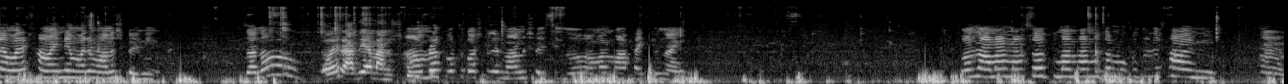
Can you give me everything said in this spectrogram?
আমার মা মুখে তুলে আমার মানুষ করিনি। জানো? ওই রাবিয়া মানুষ আমরা কত কষ্ট করে মানুষ হয়েছি গো আমার মাথায় কেউ নাই। বলো আমার মা তো তোমার মার মতো মুখে তুলে খাওয়াইনি হুম?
